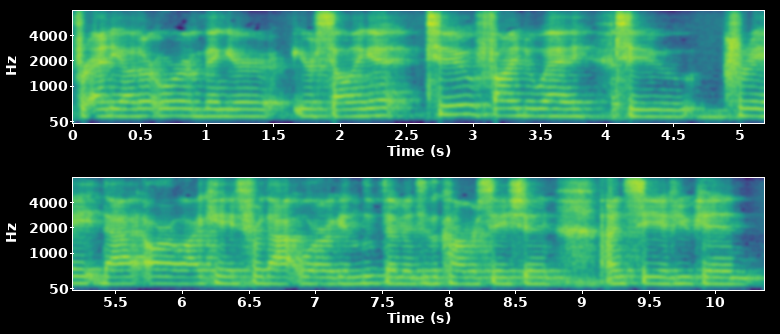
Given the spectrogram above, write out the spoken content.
for any other org than you're you're selling it to, find a way to create that ROI case for that org and loop them into the conversation and see if you can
